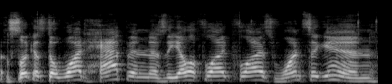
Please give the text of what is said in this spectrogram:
Let's look as to what happened as the yellow flag flies once again.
